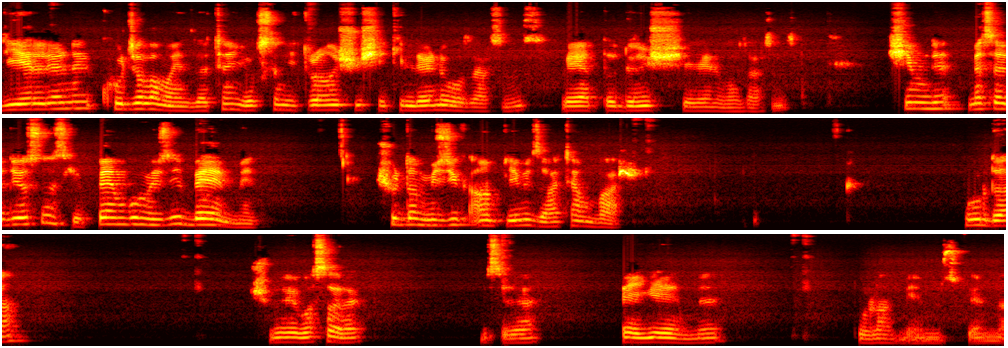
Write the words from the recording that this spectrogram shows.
Diğerlerini kurcalamayın zaten yoksa nitronun şu şekillerini bozarsınız veyahut da dönüş şeylerini bozarsınız. Şimdi mesela diyorsunuz ki ben bu müziği beğenmedim. Şurada müzik amplimi zaten var. Burada şuraya basarak mesela belgelerinde dur lan benim müziklerimi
